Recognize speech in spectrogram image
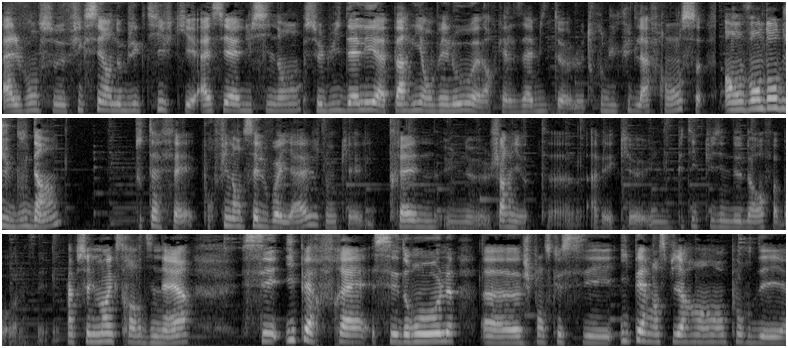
Elles vont se fixer un objectif qui est assez hallucinant, celui d'aller à Paris en vélo alors qu'elles habitent le trou du cul de la France, en vendant du boudin, tout à fait, pour financer le voyage. Donc elle traîne une chariote euh, avec euh, une petite cuisine dedans. Enfin bon, voilà, c'est absolument extraordinaire. C'est hyper frais, c'est drôle. Euh, je pense que c'est hyper inspirant pour des,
